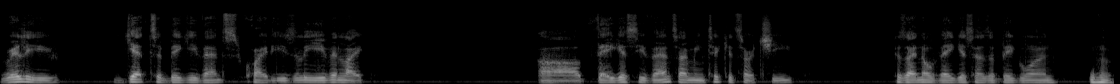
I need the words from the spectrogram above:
really get to big events quite easily, even like uh Vegas events. I mean, tickets are cheap because I know Vegas has a big one. Mhm.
